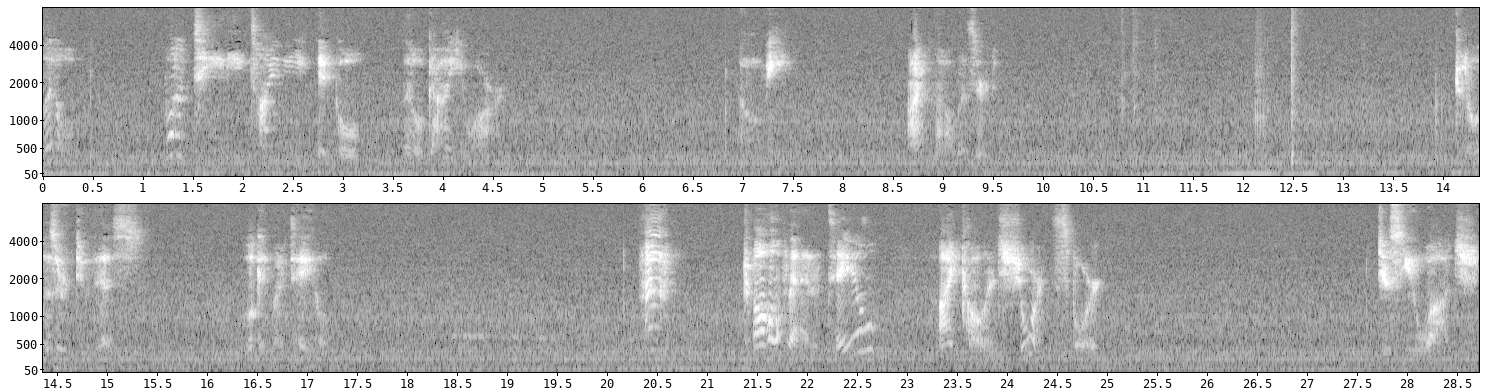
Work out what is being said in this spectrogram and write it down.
little. What a teeny tiny ickle little guy you are. Oh, me? I'm not a lizard. Could a lizard do this? Look at my tail. Ha! Call that tail? I call it short, sport. Just you watch.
